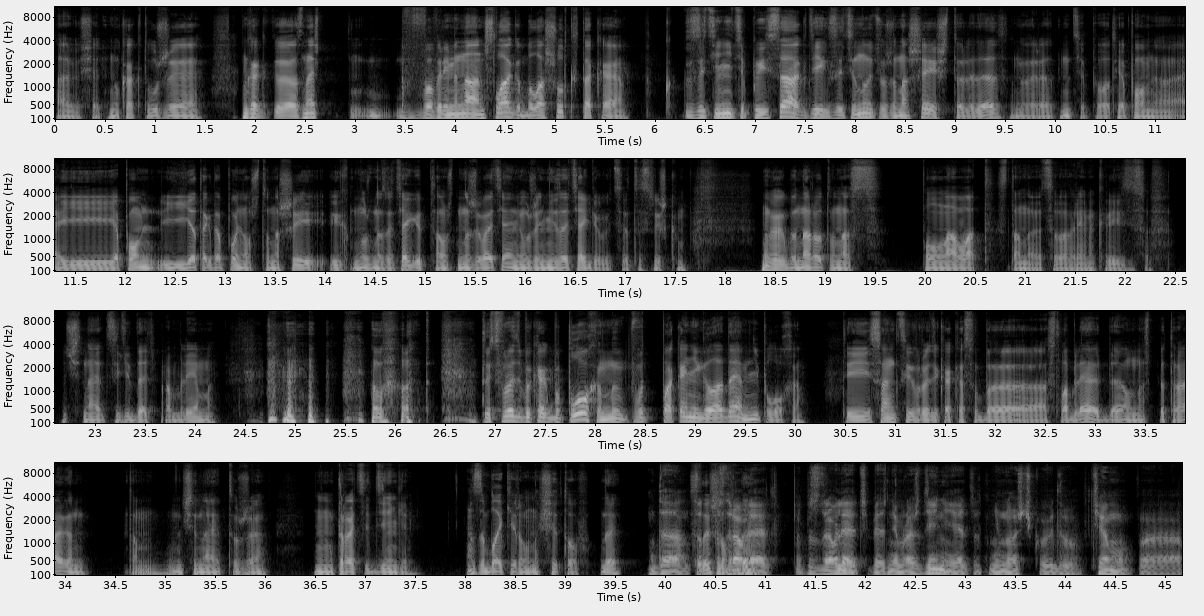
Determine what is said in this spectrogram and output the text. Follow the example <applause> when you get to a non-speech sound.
вещать. Ну как-то уже, ну как, э, знаешь, во времена аншлага была шутка такая, затяните пояса, а где их затянуть уже на шее, что ли, да, говорят, ну, типа, вот я помню, а и я помню, и я тогда понял, что на шее их нужно затягивать, потому что на животе они уже не затягиваются, это слишком, ну, как бы народ у нас полноват становится во время кризисов, начинает закидать проблемы, <laughs> вот. То есть вроде бы как бы плохо, но вот пока не голодаем, неплохо. И санкции вроде как особо ослабляют, да, у нас Петр Авен там начинает уже тратить деньги заблокированных счетов, да? Да, Слышал, поздравляют, да? поздравляют тебя с днем рождения. Я тут немножечко уйду в тему,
